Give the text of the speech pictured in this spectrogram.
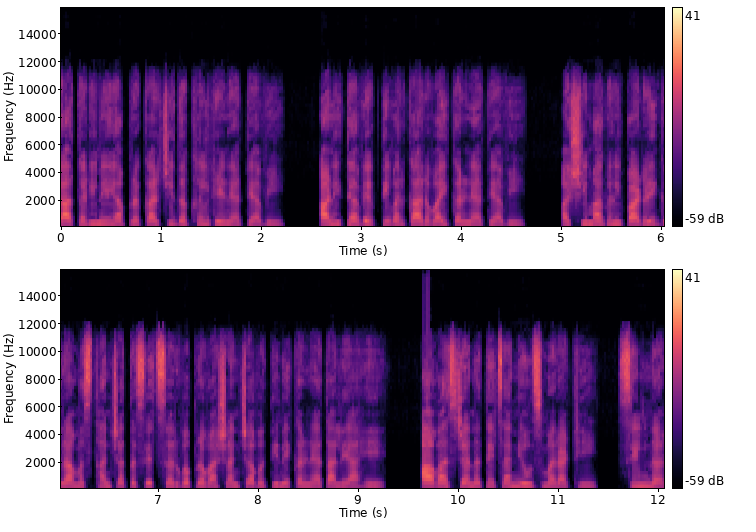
तातडीने या प्रकारची दखल घेण्यात यावी. आणि त्या व्यक्तीवर कारवाई करण्यात यावी अशी मागणी पाडळी ग्रामस्थांच्या तसेच सर्व प्रवाशांच्या वतीने करण्यात आले आहे. आवाज जनतेचा न्यूज मराठी सिन्नर.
